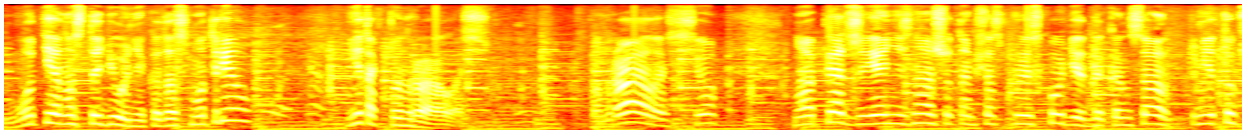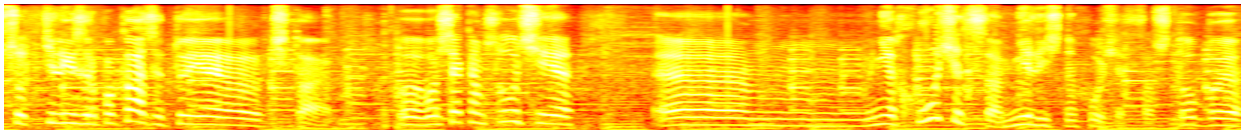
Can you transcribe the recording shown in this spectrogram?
Вот я на стадионе, когда смотрел, мне так понравилось. Понравилось все. Но опять же, я не знаю, что там сейчас происходит до конца. Мне только что телевизор показывает, то я читаю. Э, Во всяком случае, эм, мне хочется, мне лично хочется, чтобы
